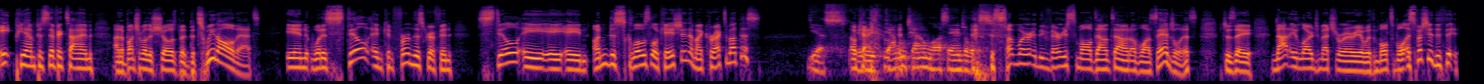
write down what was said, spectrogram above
8 p.m. Pacific time and a bunch of other shows. But between all of that, in what is still and confirm this Griffin, still a, a an undisclosed location. Am I correct about this? Yes. Okay. Downtown Los Angeles. somewhere in the very small downtown of Los Angeles, which is a not a large metro area with multiple, especially the th-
